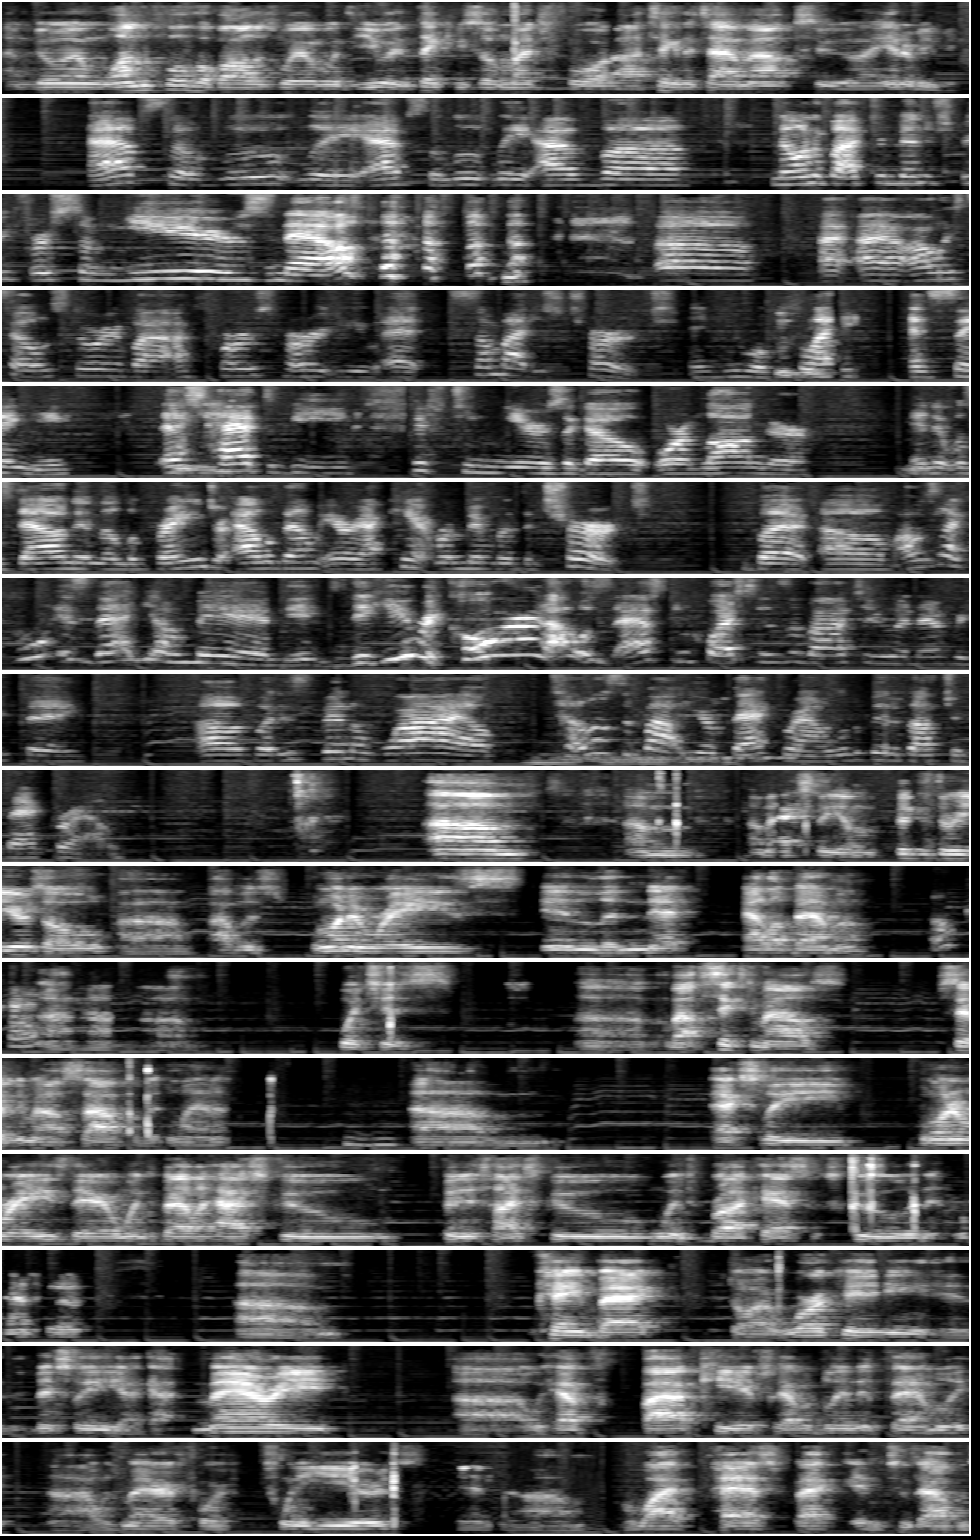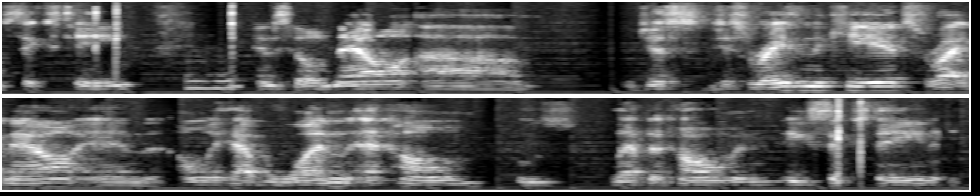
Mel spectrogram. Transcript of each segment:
I'm doing wonderful. Hope all is well with you, and thank you so much for uh, taking the time out to uh, interview me. Absolutely, absolutely. I've uh, known about your ministry for some years now. I, I, always tell a story about I first heard you at somebody's church and you were mm-hmm. playing and singing. That mm-hmm. had to be 15 years ago or longer. And it was down in the LaGrange or Alabama area. I can't remember the church. But um, I was like, who is that young man? Did, did he record? I was asking questions about you and everything. Uh, but it's been a while. Tell us about your background, a little bit about your background. Um, I'm I'm actually I'm 53 years old. Uh, I was born and raised in Lanett, Alabama. Okay. Uh, um, which is uh, about 60 miles, 70 miles south of Atlanta. Mm-hmm. Um, actually, born and raised there. Went to Valley High School, finished high school, went to broadcasting school in Atlanta. Um, came back, started working, and eventually I got married. Uh, we have five kids. We have a blended family. Uh, I was married for 20 years, and um, my wife passed back in 2016. Mm-hmm. And so now, um, just just raising the kids right now, and only have one at home who's left at home, and he's 16. And,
